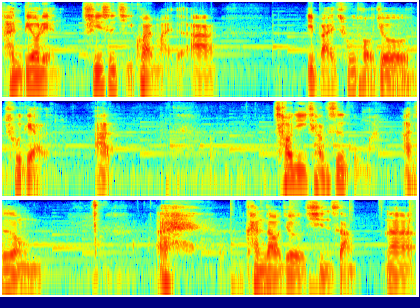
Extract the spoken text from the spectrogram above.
很丢脸。七十几块买的啊，一百出头就出掉了啊，超级强势股嘛啊，这种，唉，看到就心伤。那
